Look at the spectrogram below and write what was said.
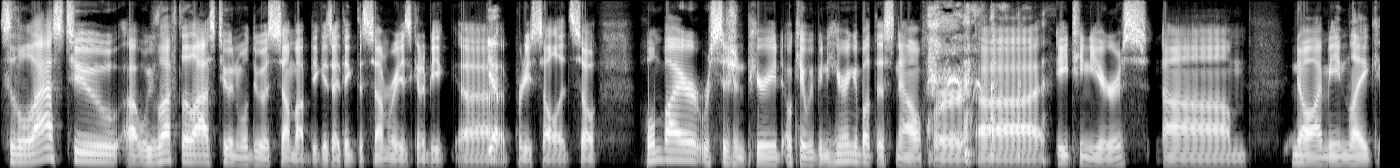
So the last two, uh, we've left the last two and we'll do a sum up because I think the summary is going to be uh, Yep. pretty solid. So home buyer rescission period. Okay, we've been hearing about this now for uh, 18 years. Um, no, I mean like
